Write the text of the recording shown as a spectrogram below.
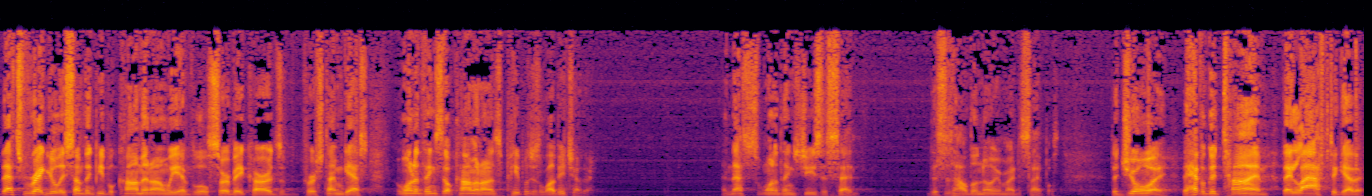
That's regularly something people comment on. We have little survey cards of first time guests. One of the things they'll comment on is people just love each other. And that's one of the things Jesus said. This is how they'll know you're my disciples. The joy. They have a good time. They laugh together.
